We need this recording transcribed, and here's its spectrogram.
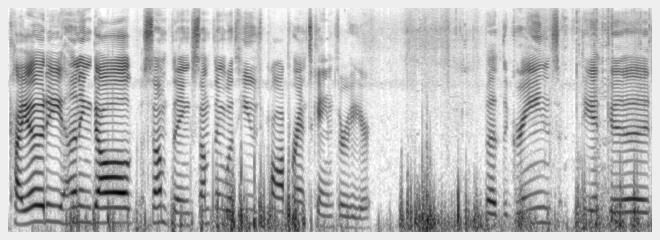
coyote, hunting dog, something, something with huge paw prints came through here. But the greens did good,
